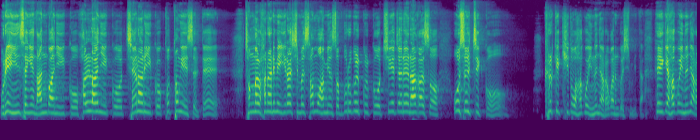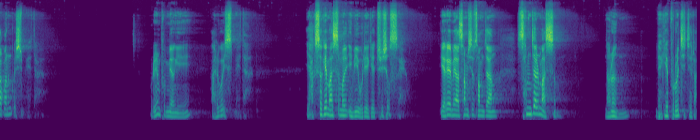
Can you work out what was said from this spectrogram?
우리의 인생에 난관이 있고 환란이 있고 재난이 있고 고통이 있을 때 정말 하나님의 일하심을 사모하면서 무릎을 꿇고 주의 전에 나가서 옷을 찢고 그렇게 기도하고 있느냐라고 하는 것입니다. 회개하고 있느냐라고 하는 것입니다. 우리는 분명히 알고 있습니다. 약속의 말씀을 이미 우리에게 주셨어요. 예레미야 33장 3절 말씀. 너는 내게 부르짖으라.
